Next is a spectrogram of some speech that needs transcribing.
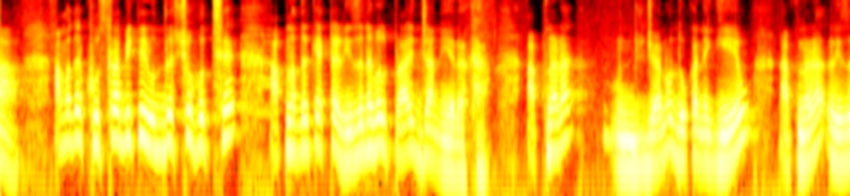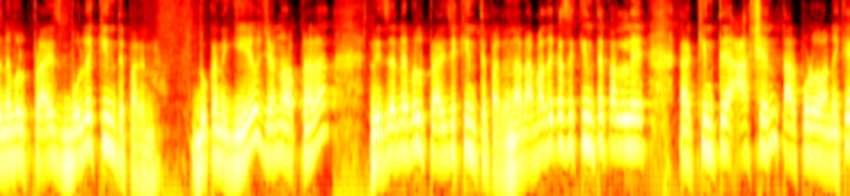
না। আমাদের খুচরা বিক্রির উদ্দেশ্য হচ্ছে আপনাদেরকে একটা রিজনেবল প্রাইস জানিয়ে রাখা। আপনারা যেন দোকানে গিয়েও আপনারা রিজনেবল প্রাইস বলে কিনতে পারেন। দোকানে গিয়েও যেন আপনারা রিজনেবল প্রাইজে কিনতে পারেন। আর আমাদের কাছে কিনতে পারলে কিনতে আসেন, তারপরেও অনেকে।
